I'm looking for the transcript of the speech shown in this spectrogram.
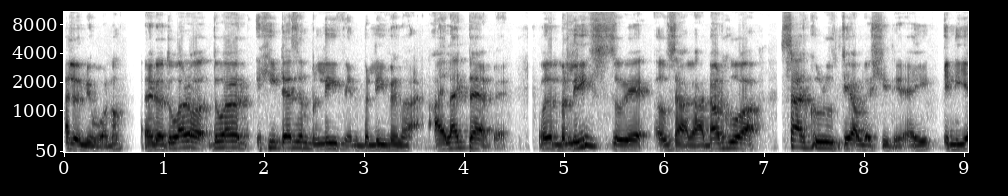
အဲ့လိုမျိုးပေါ့နော်အဲ့တော့ तू ကတော့ तू ကတော့ he doesn't believe in believing that I like that ပဲ well beliefs ဆိုတဲ့ဥစ္စာကနောက်တစ်ခုက sad guru တယောက်လည်းရှိတယ်အဲ့အိန္ဒိယ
